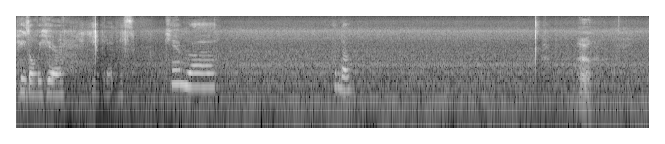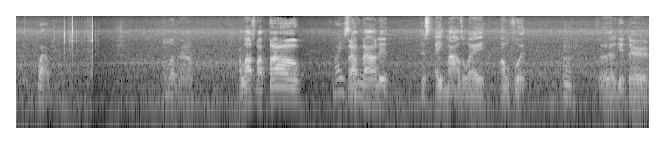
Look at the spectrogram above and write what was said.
he's over here looking at his camera hello Oh, wow I'm up now. I lost my phone, why are you but I found it. It's eight miles away on foot. Mm. So I gotta get there,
